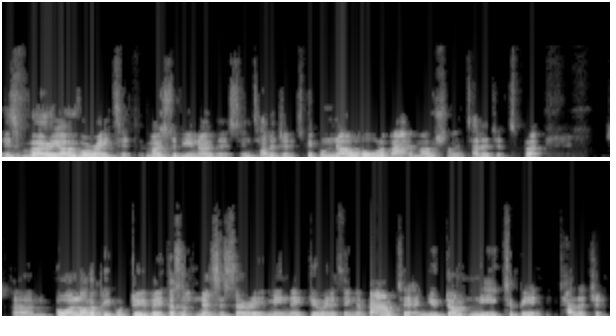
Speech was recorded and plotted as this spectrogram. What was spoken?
is very overrated. Most of you know this. Intelligence. People know all about emotional intelligence, but um, or a lot of people do, but it doesn't necessarily mean they do anything about it. And you don't need to be intelligent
